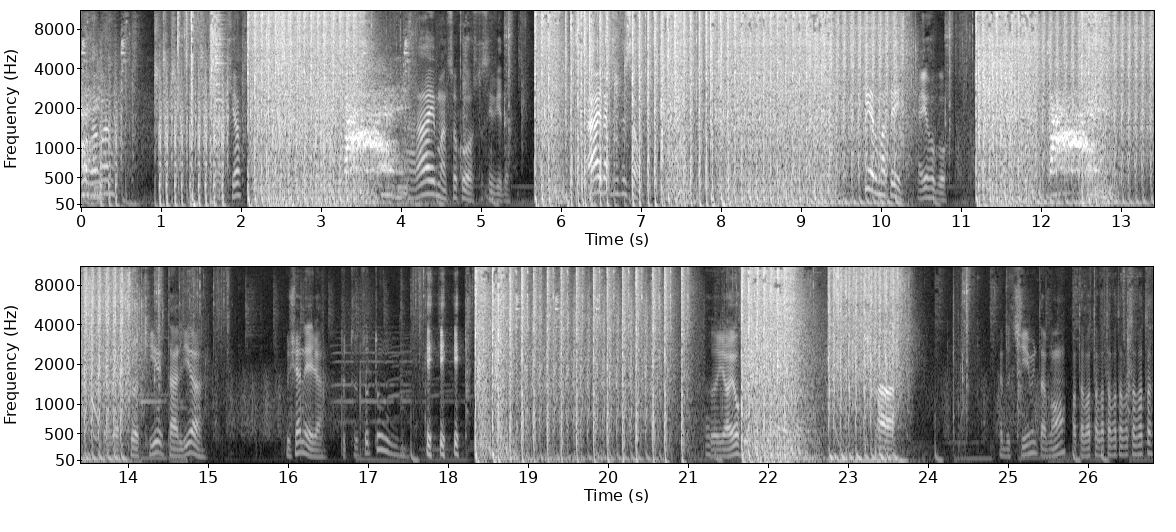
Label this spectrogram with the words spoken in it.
Porra, mano. Aqui, ó. Caralho, mano. Socorro, tô sem vida. Ai, dá proteção. Que eu matei. Aí roubou. Ele achou aqui, ele tá ali, ó. Puxa nele, ó. Tu, tu, tu, tu. Olha, eu Ah. É do time, tá bom. Volta, volta, volta, volta, volta, volta.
